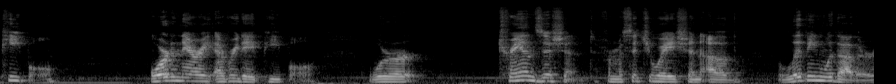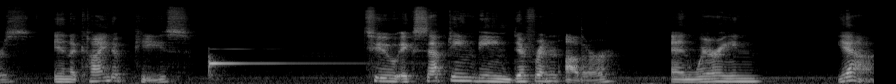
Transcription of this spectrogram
people, ordinary everyday people, were transitioned from a situation of living with others in a kind of peace to accepting being different and other and wearing yeah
